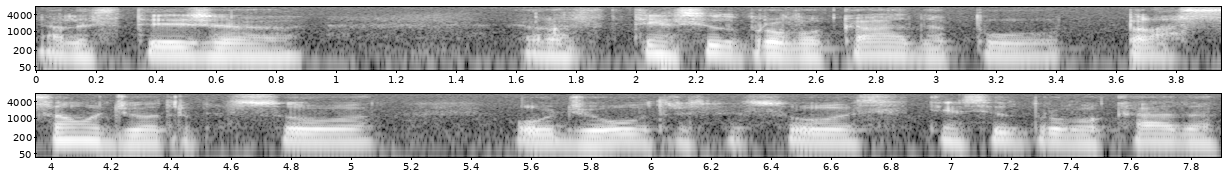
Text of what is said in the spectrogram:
ela esteja, ela tenha sido provocada por, pela ação de outra pessoa ou de outras pessoas, tenha sido provocada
